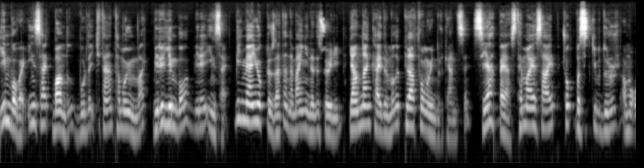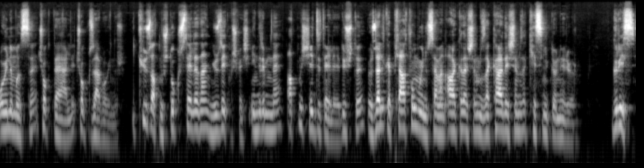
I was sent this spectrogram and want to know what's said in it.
Limbo ve Inside Bundle. Burada iki tane tam oyun var. Biri Limbo, biri Inside. Bilmeyen yoktur zaten de ben yine de söyleyeyim. Yandan kaydırmalı platform oyundur kendisi. Siyah beyaz temaya sahip. Çok basit gibi durur ama oynaması çok değerli, çok güzel bir oyundur. 269 TL'den 175 indirimle 67 TL'ye düştü. Özellikle platform oyunu seven arkadaşlarımıza, kardeşlerimize kesinlikle öneriyorum. Gris,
